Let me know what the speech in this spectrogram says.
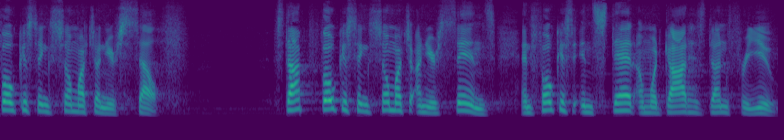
focusing so much on yourself. Stop focusing so much on your sins and focus instead on what God has done for you.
